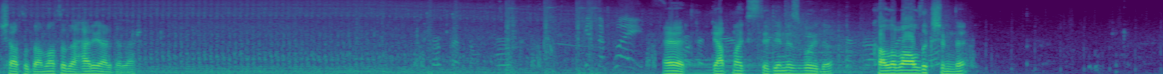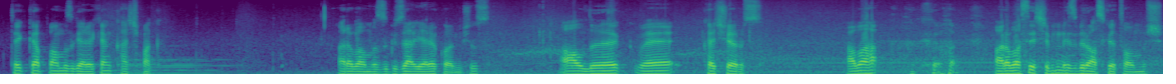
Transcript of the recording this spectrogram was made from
Çatıda matıda her yerdeler. Evet, yapmak istediğimiz buydu. Kalıbı aldık şimdi. Tek yapmamız gereken kaçmak. Arabamızı güzel yere koymuşuz. Aldık ve kaçıyoruz. Ama araba seçimimiz biraz kötü olmuş.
